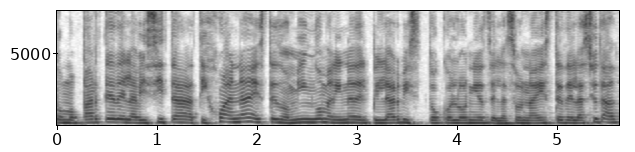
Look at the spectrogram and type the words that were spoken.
Como parte de la visita a Tijuana, este domingo Marina del Pilar visitó colonias de la zona este de la ciudad,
